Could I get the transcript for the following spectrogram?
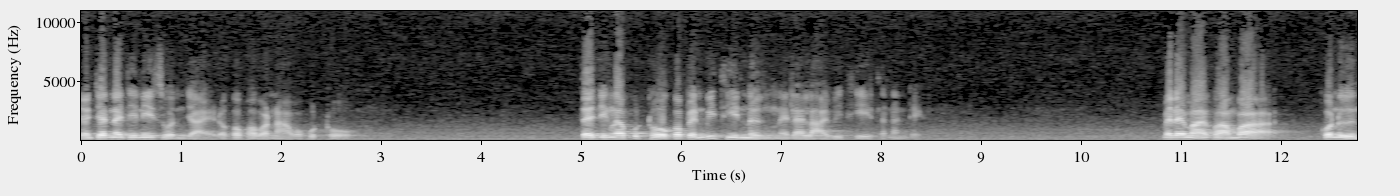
อย่างเช่นในที่นี้ส่วนใหญ่เราก็ภาวนาว่าพุทโธ แต่จริงแล้วพุทโธก็เป็นวิธีหนึ่งในหลาย ๆ วิธีแต่นั้นเองไม่ได้หมายความว่าคนอื่น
